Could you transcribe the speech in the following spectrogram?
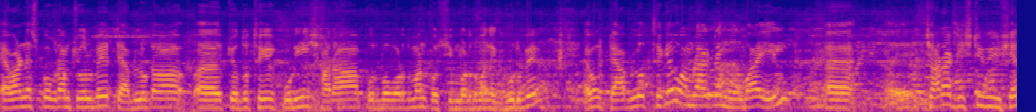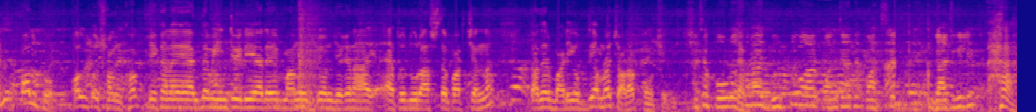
অ্যাওয়ারনেস প্রোগ্রাম চলবে ট্যাবলোটা চোদ্দ থেকে কুড়ি সারা পূর্ব বর্ধমান পশ্চিম বর্ধমানে ঘুরবে এবং ট্যাবলোর থেকেও আমরা একটা মোবাইল চারা ডিস্ট্রিবিউশন অল্প অল্প সংখ্যক যেখানে একদম ইন্টেরিয়ারে মানুষজন যেখানে এত দূর আসতে পারছেন না তাদের বাড়ি অবধি আমরা চারা পৌঁছে দিচ্ছি। আচ্ছা দুটো আর পঞ্চায়েতে গাছগুলি? হ্যাঁ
